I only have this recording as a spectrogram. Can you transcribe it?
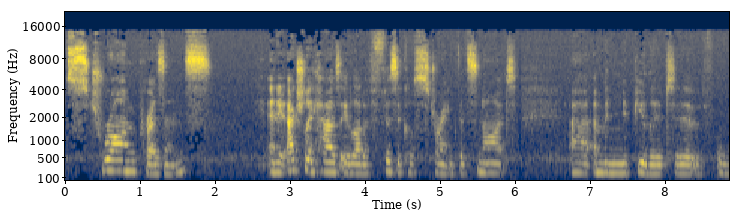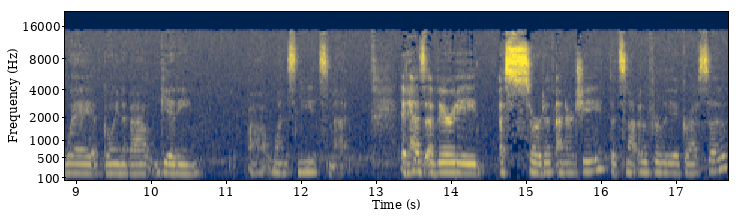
strong presence, and it actually has a lot of physical strength. It's not uh, a manipulative way of going about getting uh, one's needs met. It has a very assertive energy that's not overly aggressive.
